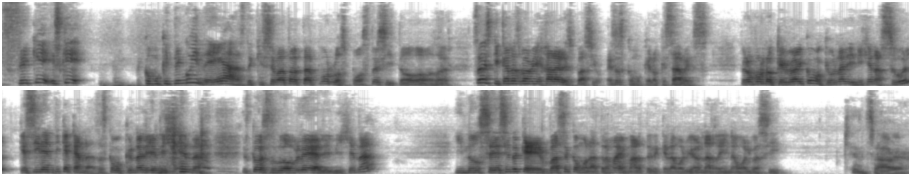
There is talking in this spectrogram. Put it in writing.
Sé que, es que, como que tengo ideas de que se va a tratar por los pósters y todo. O sea, sabes que Canas va a viajar al espacio, eso es como que lo que sabes. Pero por lo que veo hay como que una alienígena azul que es idéntica a Canas. Es como que una alienígena. Es como su doble alienígena. Y no sé, siento que va a ser como la trama de Marte, de que la volvieron a reina o algo así. ¿Quién sabe?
